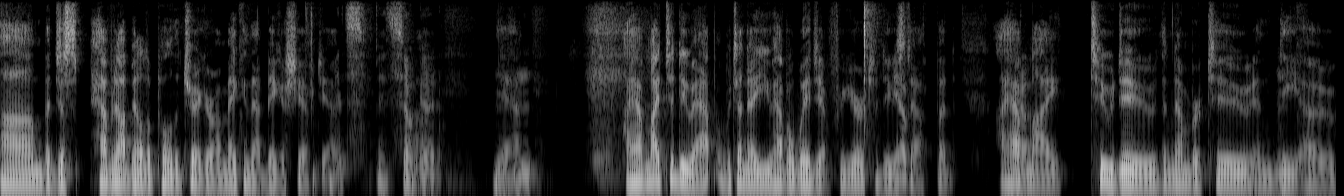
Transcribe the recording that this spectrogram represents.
um, but just have not been able to pull the trigger on making that big a shift yet. It's it's so good. Uh, yeah. Mhm. I have my to do app, which I know you have a widget for your to do Yep. stuff, but I have Yep. my to do, the number two and Mhm. DO.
